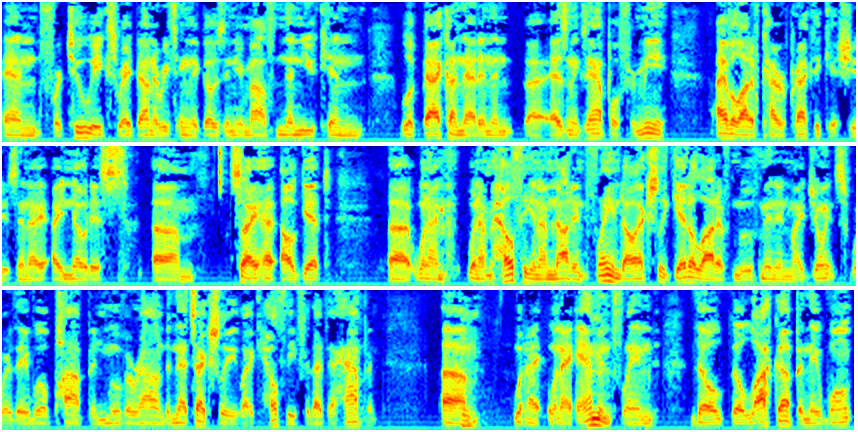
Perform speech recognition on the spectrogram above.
and for two weeks write down everything that goes in your mouth, and then you can look back on that. And then, uh, as an example, for me, I have a lot of chiropractic issues, and I, I notice. Um, so I ha- I'll get uh, when I'm when I'm healthy and I'm not inflamed, I'll actually get a lot of movement in my joints where they will pop and move around, and that's actually like healthy for that to happen. Um, When I when I am inflamed, they'll they'll lock up and they won't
